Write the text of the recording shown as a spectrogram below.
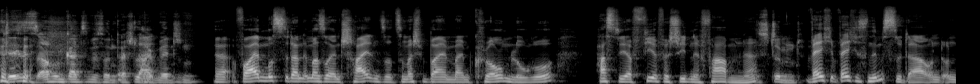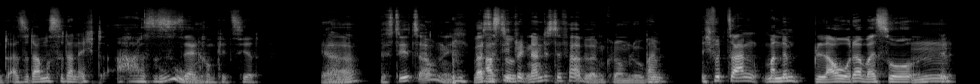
Das ist auch ein ganz besonderer Schlag, Menschen. Ja, vor allem musst du dann immer so entscheiden, so zum Beispiel beim, beim Chrome-Logo hast du ja vier verschiedene Farben, ne? Das stimmt. Welch, welches nimmst du da? Und, und also da musst du dann echt, ah, das ist uh. sehr kompliziert. Ja, ähm, wisst ihr jetzt auch nicht. Was ist die prägnanteste Farbe beim Chrome-Logo? Ich würde sagen, man nimmt blau, oder? Weil es so, mm.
